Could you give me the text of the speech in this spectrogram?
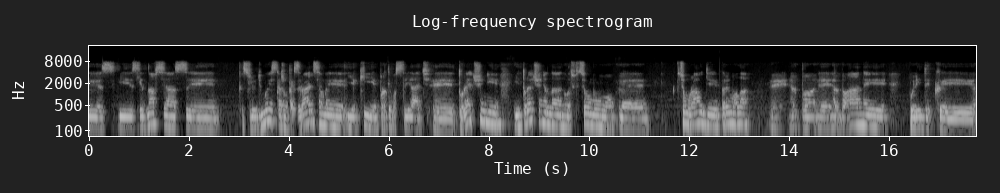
е, з'єднався з е, з людьми, скажімо так, з іранцями, які противостоять е, Туреччині, і Туреччина на ну, от в цьому е, в цьому раунді перемогла Е, Ердо, Ердогани, політики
